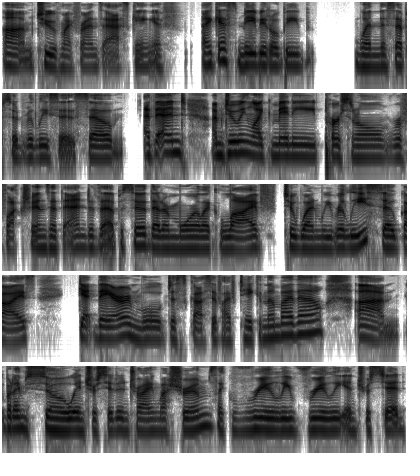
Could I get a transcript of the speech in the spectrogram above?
um, two of my friends asking if I guess maybe it'll be when this episode releases. So at the end, I'm doing like mini personal reflections at the end of the episode that are more like live to when we release. So, guys, get there and we'll discuss if I've taken them by now. Um, but I'm so interested in trying mushrooms, like really, really interested.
